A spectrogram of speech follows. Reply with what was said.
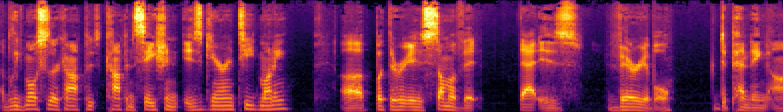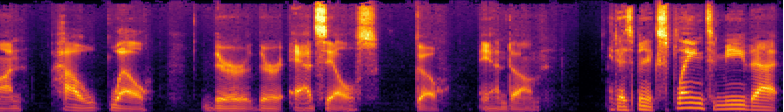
I believe most of their comp- compensation is guaranteed money, uh, but there is some of it that is variable depending on how well their their ad sales go. And um, it has been explained to me that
